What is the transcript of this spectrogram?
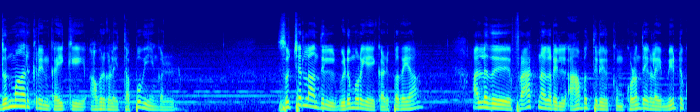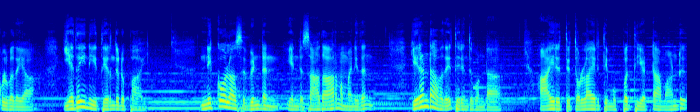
துன்மார்க்கரின் கைக்கு அவர்களை தப்புவியுங்கள். சுவிட்சர்லாந்தில் விடுமுறையை கழிப்பதையா? அல்லது ஃப்ராக் நகரில் ஆபத்தில் இருக்கும் குழந்தைகளை மீட்டுக்கொள்வதையா எதை நீ தேர்ந்தெடுப்பாய்? நிக்கோலாஸ் விண்டன் என்ற சாதாரண மனிதன் இரண்டாவதை தெரிந்து கொண்டார். ஆயிரத்தி தொள்ளாயிரத்தி முப்பத்தி எட்டாம் ஆண்டு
